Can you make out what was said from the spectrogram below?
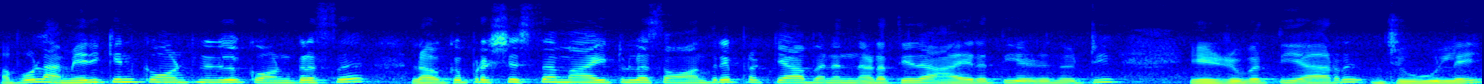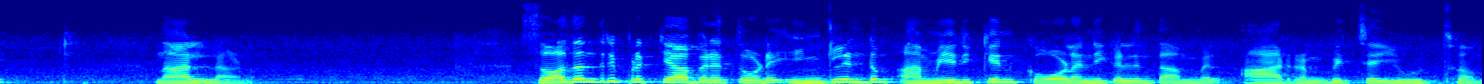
അപ്പോൾ അമേരിക്കൻ കോണ്ടിനെന്റൽ കോൺഗ്രസ് ലോകപ്രശസ്തമായിട്ടുള്ള സ്വാതന്ത്ര്യ പ്രഖ്യാപനം നടത്തിയത് ആയിരത്തി എഴുന്നൂറ്റി എഴുപത്തി ആറ് ജൂലൈ നാലിനാണ്. സ്വാതന്ത്ര്യ പ്രഖ്യാപനത്തോടെ ഇംഗ്ലണ്ടും അമേരിക്കൻ കോളനികളും തമ്മിൽ ആരംഭിച്ച യുദ്ധം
